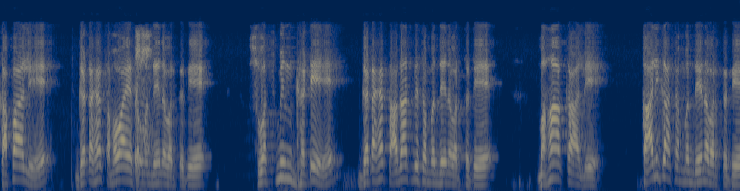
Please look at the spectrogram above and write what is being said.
कपाले घटः समवायसम्बन्धेन वर्तते, स्वस्मिन् घटे घटः तादात्म्यसम्बन्धेन वर्तते, महाकाले कालिकासम्बन्धेन वर्तते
